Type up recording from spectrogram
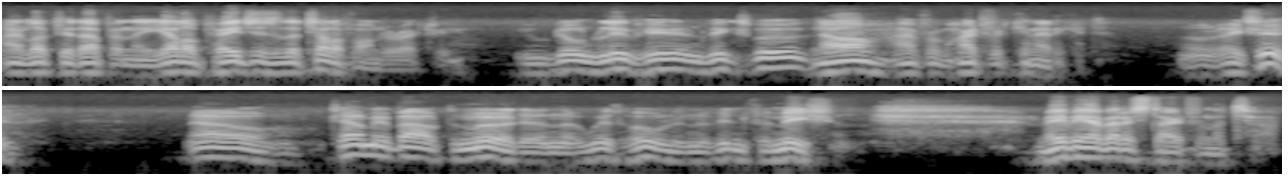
I looked it up in the yellow pages of the telephone directory. You don't live here in Vicksburg? No, I'm from Hartford, Connecticut. All right, sir. Now, tell me about the murder and the withholding of information. Maybe I better start from the top.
